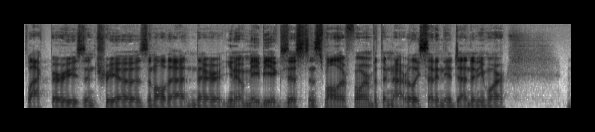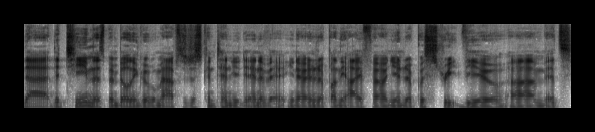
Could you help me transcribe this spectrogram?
Blackberries and Treos and all that, and they're you know maybe exist in smaller form, but they're not really setting the agenda anymore. That the team that's been building Google Maps has just continued to innovate. You know, ended up on the iPhone. You ended up with Street View. Um, it's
